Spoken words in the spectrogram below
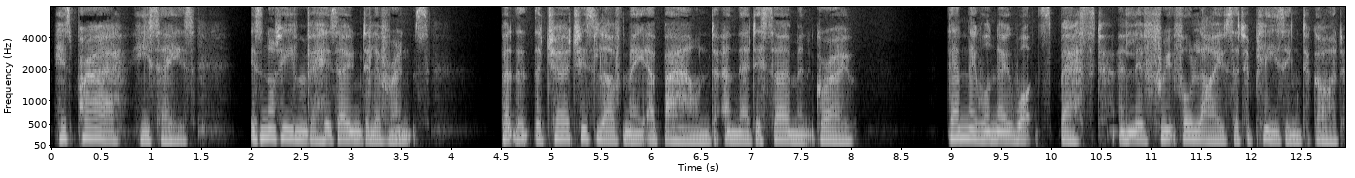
His prayer, he says, is not even for his own deliverance but that the church's love may abound and their discernment grow. Then they will know what's best and live fruitful lives that are pleasing to God.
